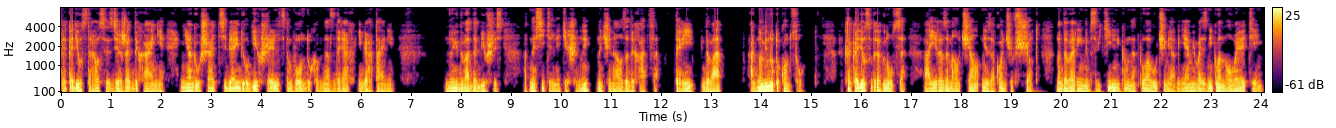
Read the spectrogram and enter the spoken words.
Крокодил старался сдержать дыхание, не оглушать себя и других шелестом воздуха в ноздрях и гортани. Но едва добившись относительной тишины, начинал задыхаться. «Три, два...» «Одну минуту, консул!» Крокодил содрогнулся, а Ира замолчал, не закончив счет. Над аварийным светильником над плавучими огнями возникла новая тень,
